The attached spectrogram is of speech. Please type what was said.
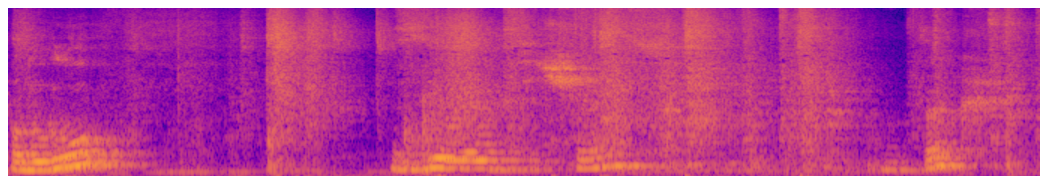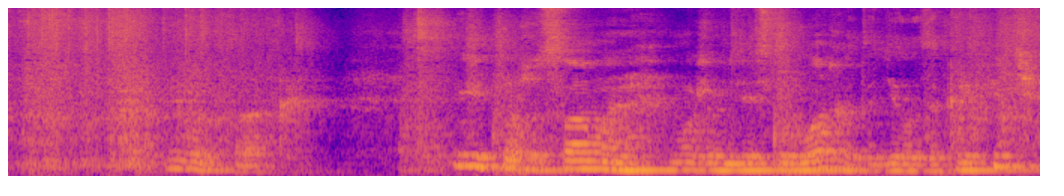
под углом. Сделаем сейчас вот так и вот так. И то же самое можем здесь в углах это дело закрепить.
